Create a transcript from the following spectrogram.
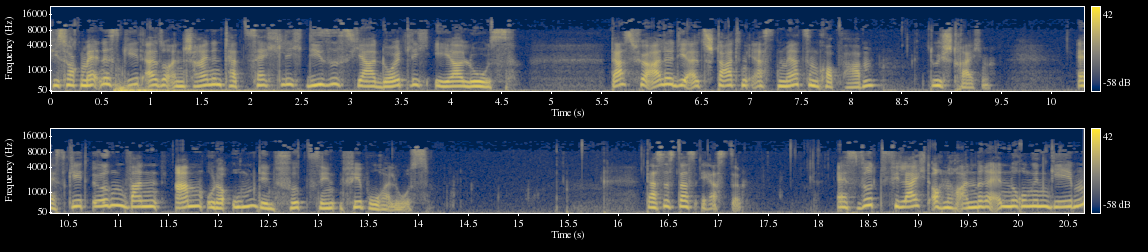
Die Sock Madness geht also anscheinend tatsächlich dieses Jahr deutlich eher los. Das für alle, die als Start den 1. März im Kopf haben, durchstreichen. Es geht irgendwann am oder um den 14. Februar los. Das ist das Erste. Es wird vielleicht auch noch andere Änderungen geben,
